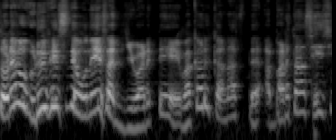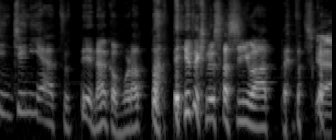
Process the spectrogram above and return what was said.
それをウルフェスでお姉さんに言われてわかるかなってあバルタン星人ジュニアっつってなんかもらったっていう時の写真はあった。よ確か。いや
